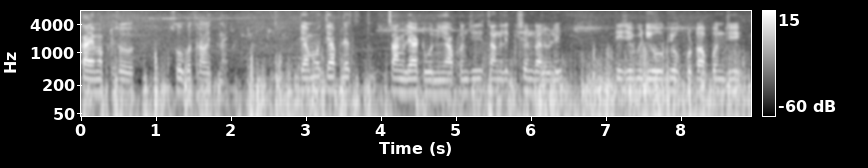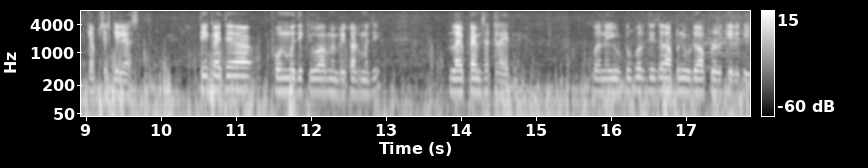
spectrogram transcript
कायम आपल्या सो सोबत राहत नाही. त्यामुळे ते आपल्या चांगल्या आठवणी आपण जे चांगले क्षण घालवले ते जे व्हिडिओ किंवा फोटो आपण जे कॅप्चर केले असतात ते काय त्या फोनमध्ये किंवा मेमरी कार्डमध्ये लाईफ टाईमसाठी राहत नाही. पण यूट्यूबवरती जर आपण व्हिडिओ अपलोड केले की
